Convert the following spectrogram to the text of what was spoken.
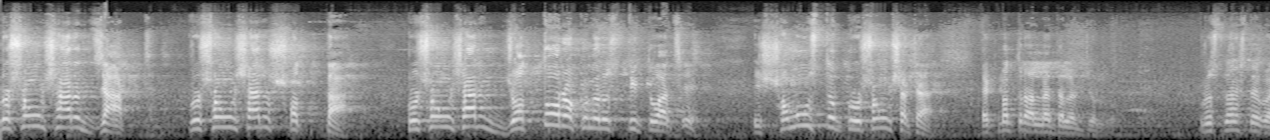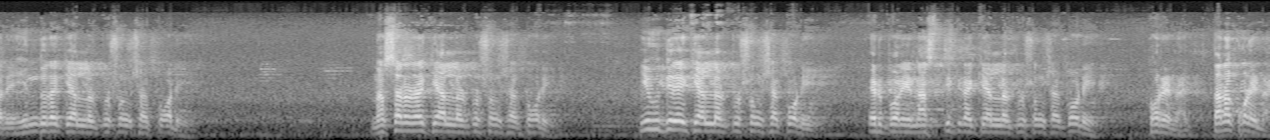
প্রশংসার জাত, প্রশংসার সত্তা, প্রশংসার যত রকমের অস্তিত্ব আছে, এই সমস্ত প্রশংসাটা একমাত্র আল্লাহ তালার জন্য। প্রশ্ন আসতে পারে, হিন্দুরা কি আল্লাহর প্রশংসা করে? নাসারারা কি আল্লাহর প্রশংসা করে? ইহুদিরা কি আল্লাহর প্রশংসা করে? এরপরে নাস্তিকরা কি আল্লাহর প্রশংসা করে? করে না, তারা করে না।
